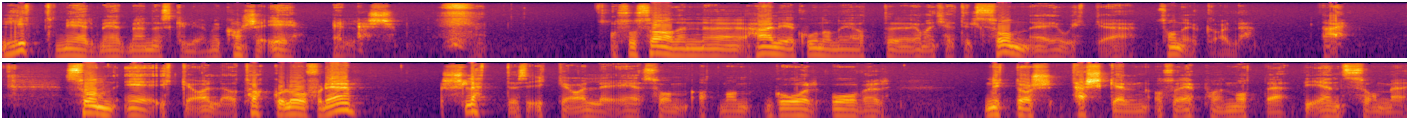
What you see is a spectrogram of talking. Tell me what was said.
litt mer medmenneskelige enn vi kanskje er ellers. Og så sa den uh, herlige kona mi at uh, ja, men Kjetil, sånn er jo ikke, sånn er jo ikke alle. Nei. Sånn er ikke alle. Og takk og lov for det slettes ikke alle er sånn at man går over nyttårsterskelen og så er på en måte de ensomme,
